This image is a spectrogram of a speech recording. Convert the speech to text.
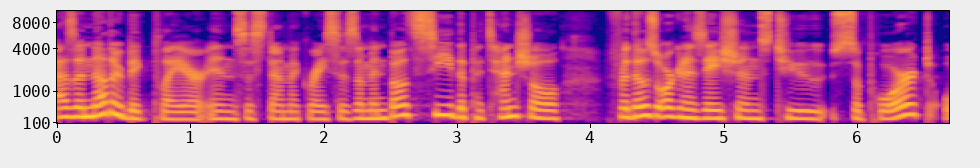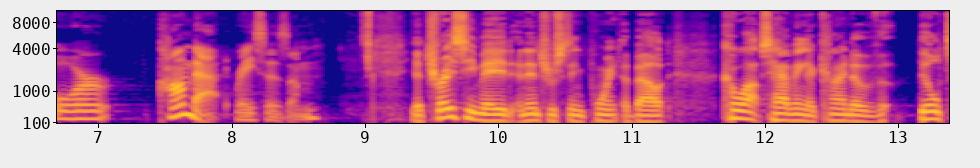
as another big player in systemic racism and both see the potential for those organizations to support or combat racism. Yeah, Tracy made an interesting point about co ops having a kind of built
